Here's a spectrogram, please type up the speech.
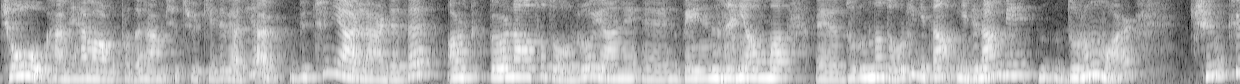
çoğu hem hem Avrupa'da hem işte Türkiye'de veya diğer bütün yerlerde de artık burnout'a doğru yani e, beyninize yanma e, durumuna doğru giden gidilen bir durum var. Çünkü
